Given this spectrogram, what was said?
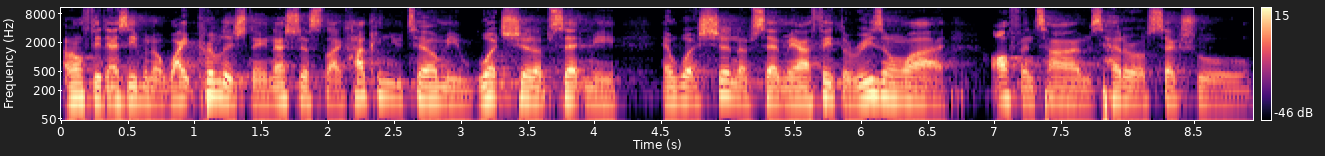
I don't think that's even a white privilege thing. That's just like, how can you tell me what should upset me and what shouldn't upset me? I think the reason why oftentimes heterosexual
